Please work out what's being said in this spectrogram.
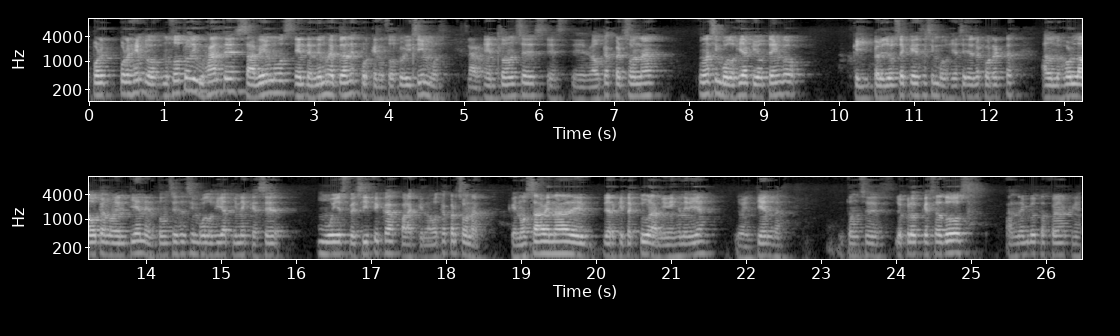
por, por ejemplo, nosotros dibujantes sabemos, entendemos el planes porque nosotros lo hicimos. Claro. Entonces, este, la otra persona, una simbología que yo tengo, que, pero yo sé que esa simbología es la correcta, a lo mejor la otra no entiende, entonces esa simbología tiene que ser muy específica para que la otra persona que no sabe nada de, de arquitectura ni de ingeniería lo entienda. Entonces, yo creo que esas dos anécdotas fueron que,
